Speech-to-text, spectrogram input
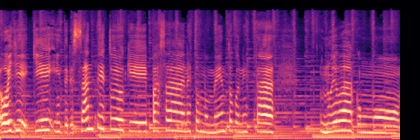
Oye, qué interesante esto lo que pasa en estos momentos con esta nueva como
